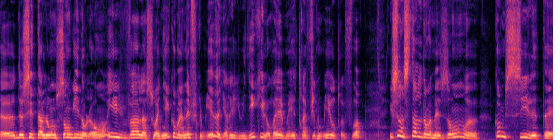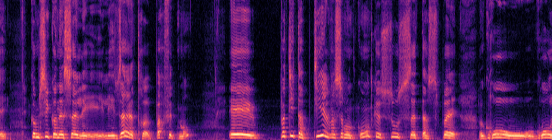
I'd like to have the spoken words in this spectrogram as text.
euh, de ses talons sanguinolents. Il va la soigner comme un infirmier. D'ailleurs, il lui dit qu'il aurait aimé être infirmier autrefois. Il s'installe dans la maison euh, comme s'il était, comme s'il connaissait les, êtres parfaitement. Et petit à petit, elle va se rendre compte que sous cet aspect gros, gros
